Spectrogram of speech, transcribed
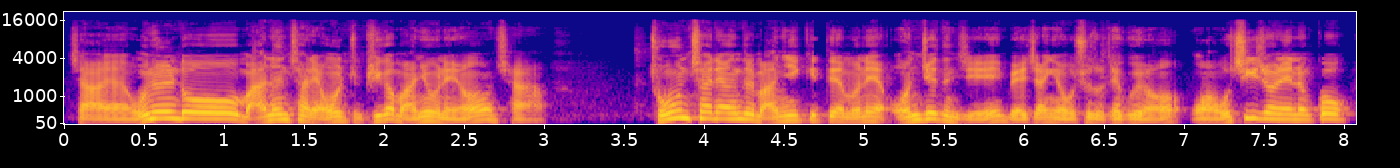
자, 오늘도 많은 차량, 오늘 좀 비가 많이 오네요. 자, 좋은 차량들 많이 있기 때문에 언제든지 매장에 오셔도 되고요. 와, 오시기 전에는 꼭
